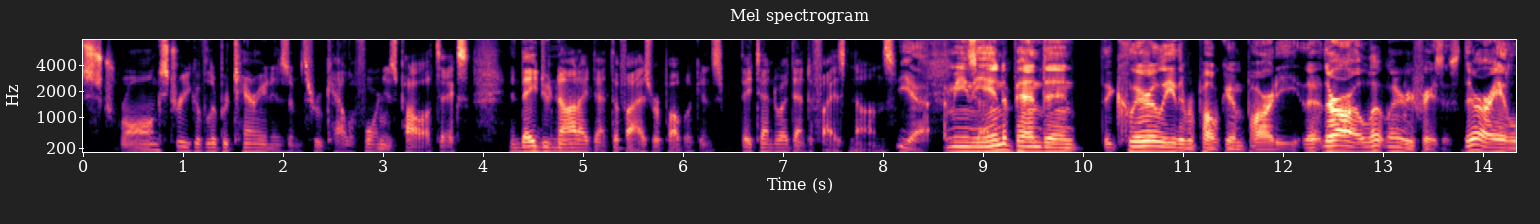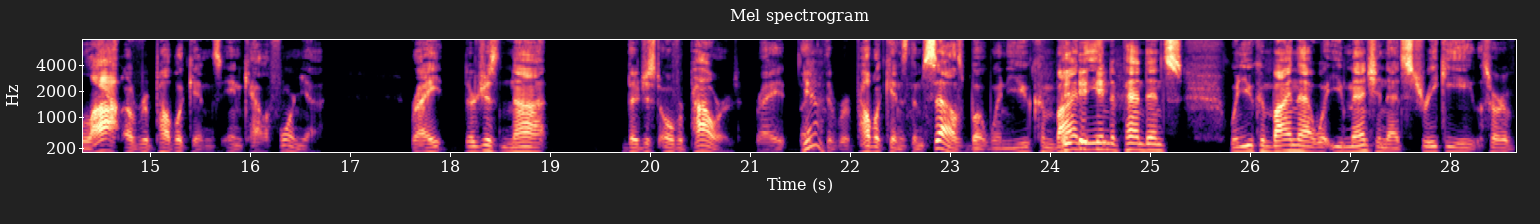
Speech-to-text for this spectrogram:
strong streak of libertarianism through California's mm. politics, and they do not identify as Republicans. They tend to identify as nuns. Yeah, I mean So- the independent, the, clearly the Republican Party. There, there are. Let, let me rephrase this. There are a lot of Republicans in California, right? They're just not. They're just overpowered, right? Like Yeah. the Republicans themselves. But when you combine it- the it- independents, when you combine that, what you mentioned, that streaky sort of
